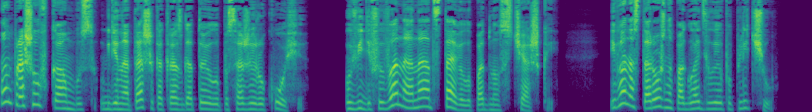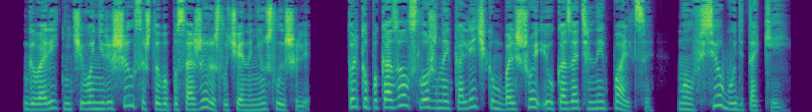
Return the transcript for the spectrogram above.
Он прошел в камбус, где Наташа как раз готовила пассажиру кофе. Увидев Ивана, она отставила поднос с чашкой. Иван осторожно погладил ее по плечу. Говорить ничего не решился, чтобы пассажиры случайно не услышали, только показал сложенные колечком большой и указательные пальцы, мол, все будет окей.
